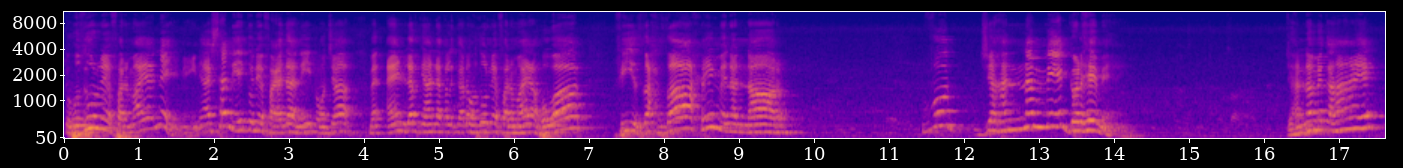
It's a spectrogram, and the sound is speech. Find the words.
तो हुजूर ने फरमाया, नहीं नहीं ऐसा नहीं कि उन्हें फ़ायदा नहीं पहुँचा। मैं एन लफ्ज़ यहाँ नकल कर रहा हूँ। ने फरमाया, हुआ फ़ी नार वो जहन्नम में गढ़े में है। जहन्नम में कहा है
